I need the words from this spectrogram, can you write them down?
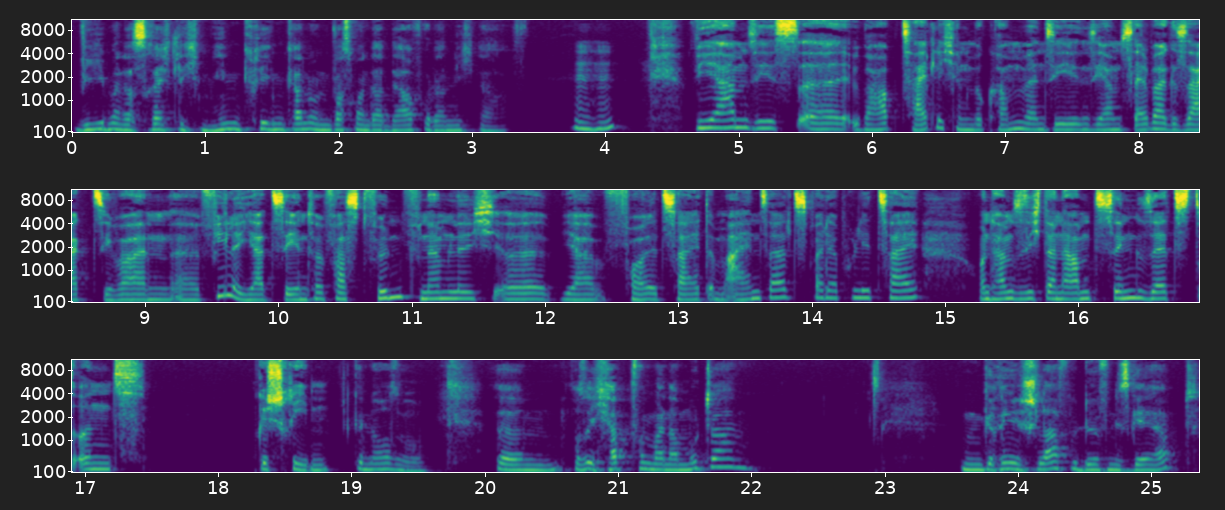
wie man das rechtlich hinkriegen kann und was man da darf oder nicht darf. Mhm. Wie haben Sie es äh, überhaupt zeitlich hinbekommen, wenn Sie, Sie haben es selber gesagt, Sie waren äh, viele Jahrzehnte, fast fünf, nämlich äh, ja Vollzeit im Einsatz bei der Polizei und haben Sie sich dann abends hingesetzt und geschrieben? Genau so. Ähm, also ich habe von meiner Mutter ein geringes Schlafbedürfnis geerbt.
